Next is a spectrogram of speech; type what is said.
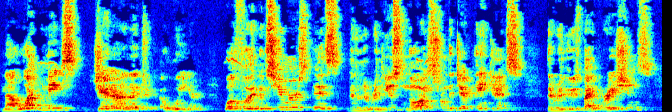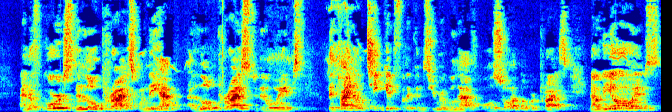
Now, what makes General Electric a winner? Well, for the consumers, it's the reduced noise from the jet engines, the reduced vibrations, and of course, the low price. When they have a low price to the OEMs, the final ticket for the consumer will have also a lower price. Now, the OEMs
